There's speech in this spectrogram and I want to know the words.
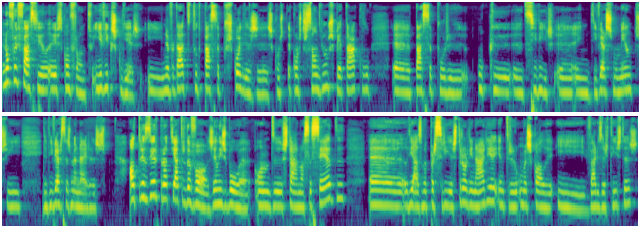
Não foi fácil este confronto e havia que escolher. E, na verdade, tudo passa por escolhas. A construção de um espetáculo uh, passa por uh, o que uh, decidir em diversos momentos e de diversas maneiras. Ao trazer para o Teatro da Voz, em Lisboa, onde está a nossa sede, Uh, aliás, uma parceria extraordinária entre uma escola e vários artistas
